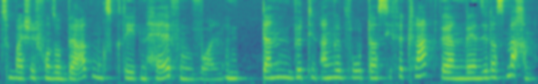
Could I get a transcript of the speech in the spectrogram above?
zum Beispiel von so Beatmungsgeräten, helfen wollen. Und dann wird ihnen angedroht, dass sie verklagt werden, wenn sie das machen.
